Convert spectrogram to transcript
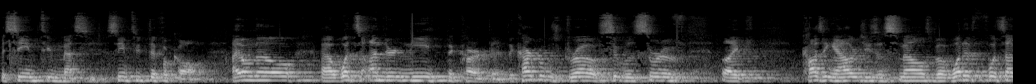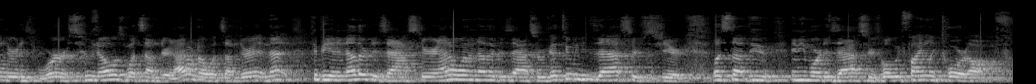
It seemed too messy. It seemed too difficult. I don't know uh, what's underneath the carpet. The carpet was gross. It was sort of like causing allergies and smells, but what if what's under it is worse? Who knows what's under it? I don't know what's under it, and that could be another disaster, and I don't want another disaster. We've got too many disasters this year. Let's not do any more disasters. Well, we finally tore it off.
